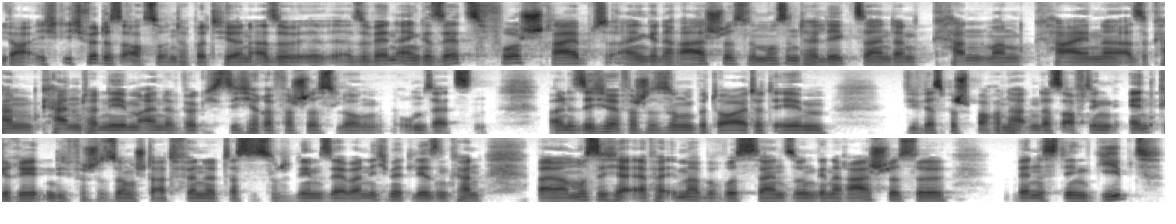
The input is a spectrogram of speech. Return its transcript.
ja, ich, ich würde es auch so interpretieren. Also, also wenn ein Gesetz vorschreibt, ein Generalschlüssel muss hinterlegt sein, dann kann man keine, also kann kein Unternehmen eine wirklich sichere Verschlüsselung umsetzen. Weil eine sichere Verschlüsselung bedeutet eben, wie wir es besprochen hatten, dass auf den Endgeräten die Verschlüsselung stattfindet, dass das Unternehmen selber nicht mitlesen kann, weil man muss sich ja einfach immer bewusst sein, so ein Generalschlüssel, wenn es den gibt,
